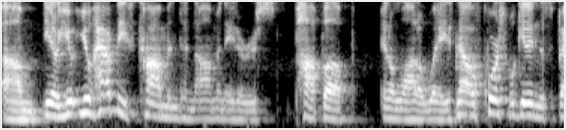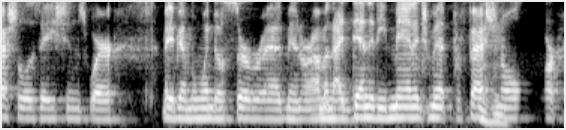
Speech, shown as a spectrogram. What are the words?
um, you know you you have these common denominators pop up in a lot of ways. Now, of course, we'll get into specializations where maybe I'm a Windows Server admin or I'm an identity management professional mm-hmm. Or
